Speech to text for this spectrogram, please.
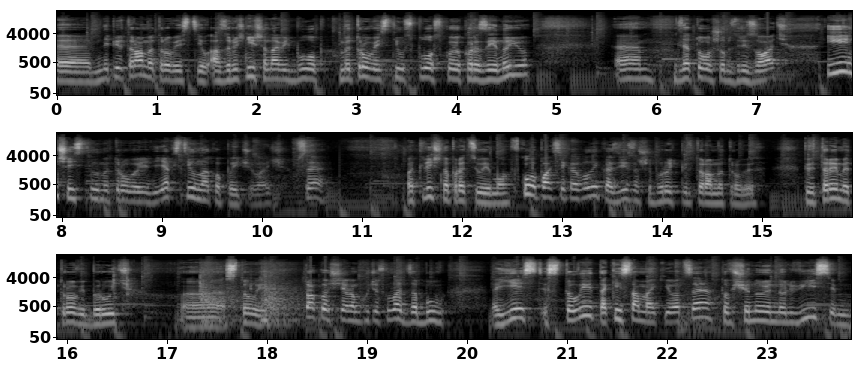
е, не півтора метровий стіл, а зручніше навіть було б метровий стіл з плоскою корзиною е, для того, щоб зрізати. І інший стіл метровий, як стіл накопичувач. Все. Отлично працюємо. В кого пасіка велика, звісно, що беруть півтора метрові. Півтори метрові беруть е, столи. Також я вам хочу сказати, забув, є столи, такі самі, як і оце, товщиною 0,8.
